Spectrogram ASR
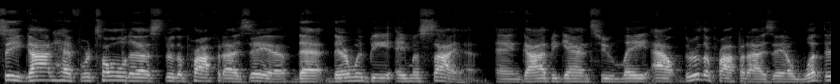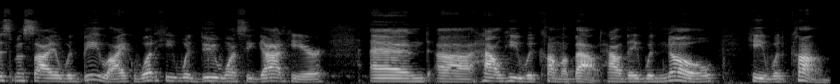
See, God had foretold us through the prophet Isaiah that there would be a Messiah, and God began to lay out through the prophet Isaiah what this Messiah would be like, what he would do once he got here, and uh, how he would come about, how they would know he would come.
